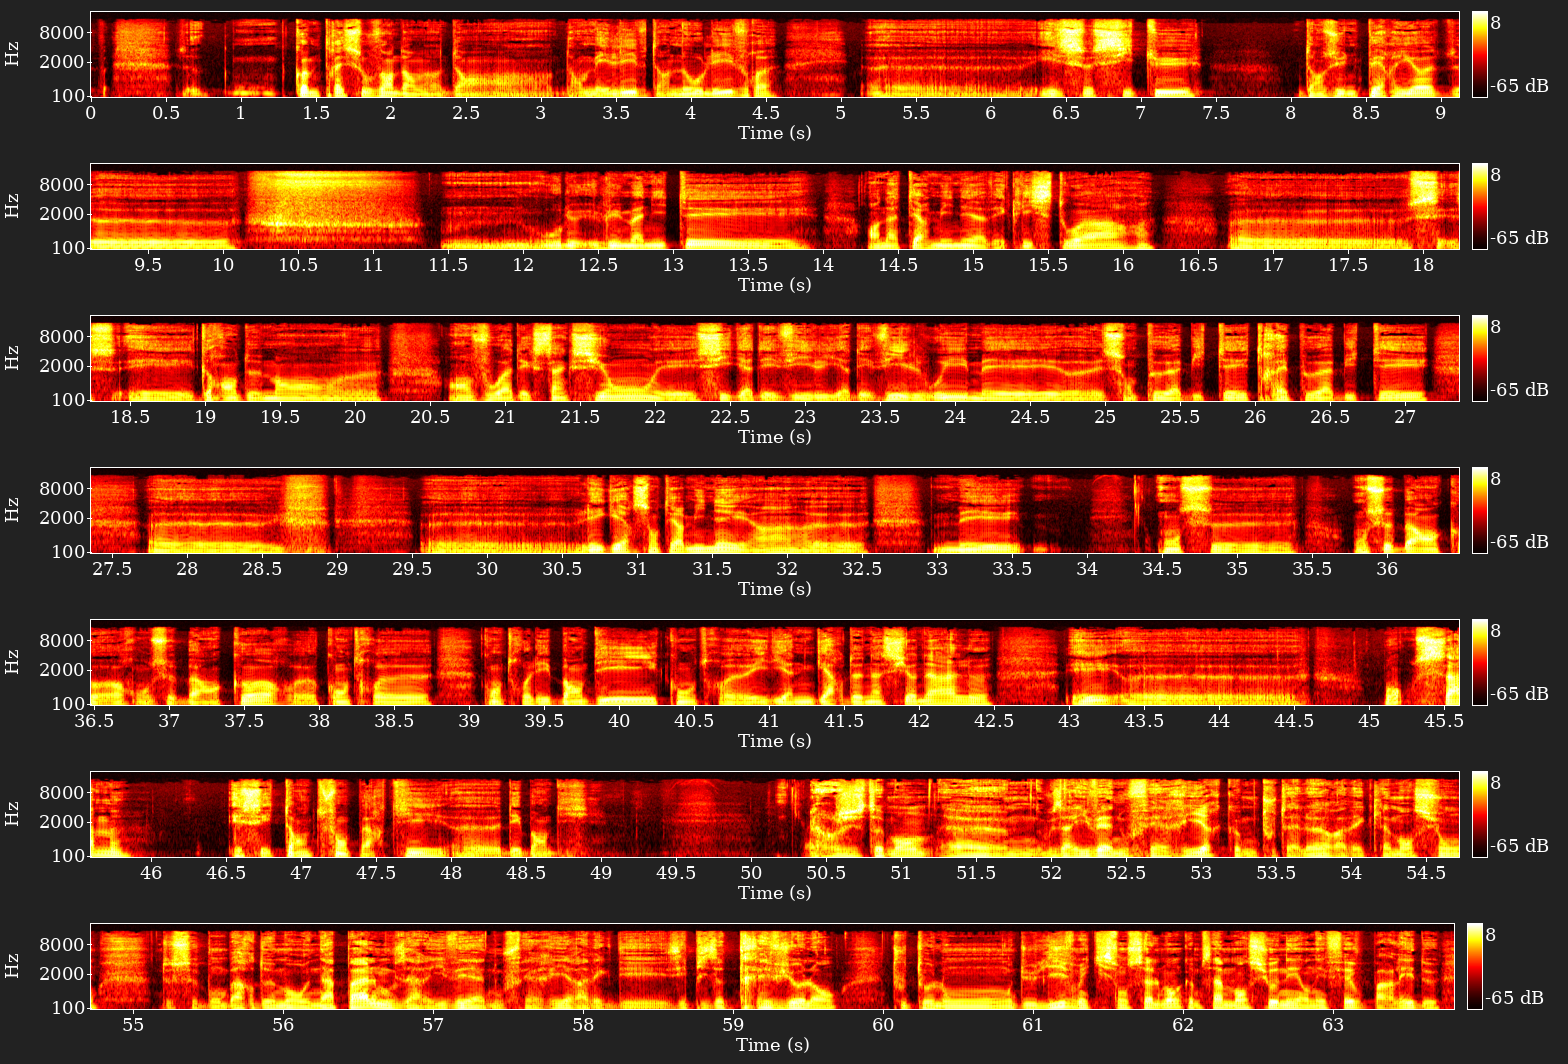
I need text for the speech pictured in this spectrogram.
comme très souvent dans, dans, dans mes livres, dans nos livres, il se situe dans une période où l'humanité en a terminé avec l'histoire, euh, est, grandement euh, en voie d'extinction. Et s'il y a des villes, il y a des villes, oui, mais euh, elles sont peu habitées, très peu habitées. les guerres sont terminées, hein, mais on se, bat encore, encore contre, les bandits, contre, il y a une garde nationale, et bon, Sam et ses tantes font partie euh, des bandits. Alors justement, euh, vous arrivez à nous faire rire, comme tout à l'heure avec la mention de ce bombardement au napalm, vous arrivez à nous faire rire avec des épisodes très violents tout au long du livre, mais qui sont seulement comme ça mentionnés. En effet, vous parlez de...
